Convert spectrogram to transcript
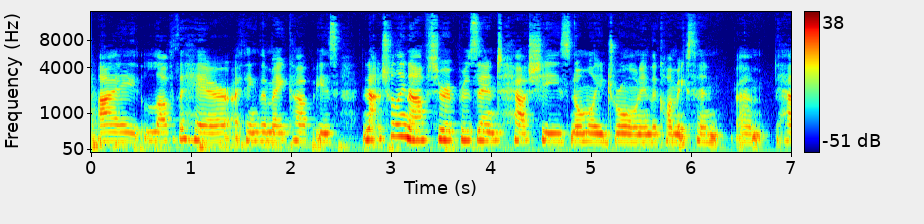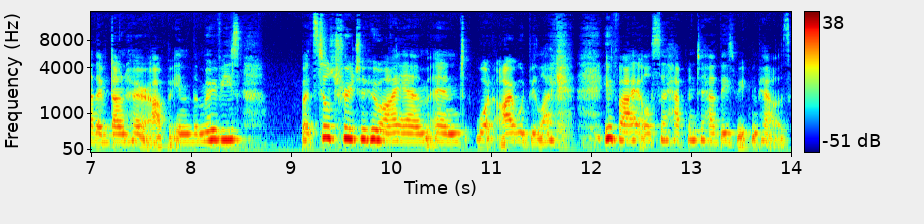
I love the hair. I think the makeup is natural enough to represent how she's normally drawn in the comics and um, how they've done her up in the movies but still true to who I am and what I would be like if I also happened to have these mutant powers.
